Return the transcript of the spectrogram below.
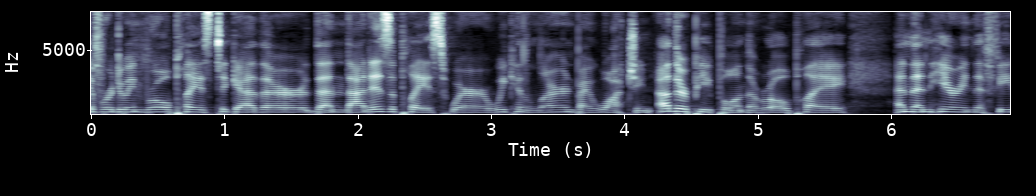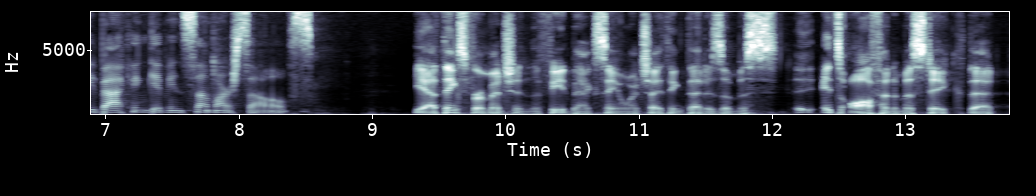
if we're doing role plays together then that is a place where we can learn by watching other people in the role play and then hearing the feedback and giving some ourselves. Yeah thanks for mentioning the feedback sandwich. I think that is a mis- it's often a mistake that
